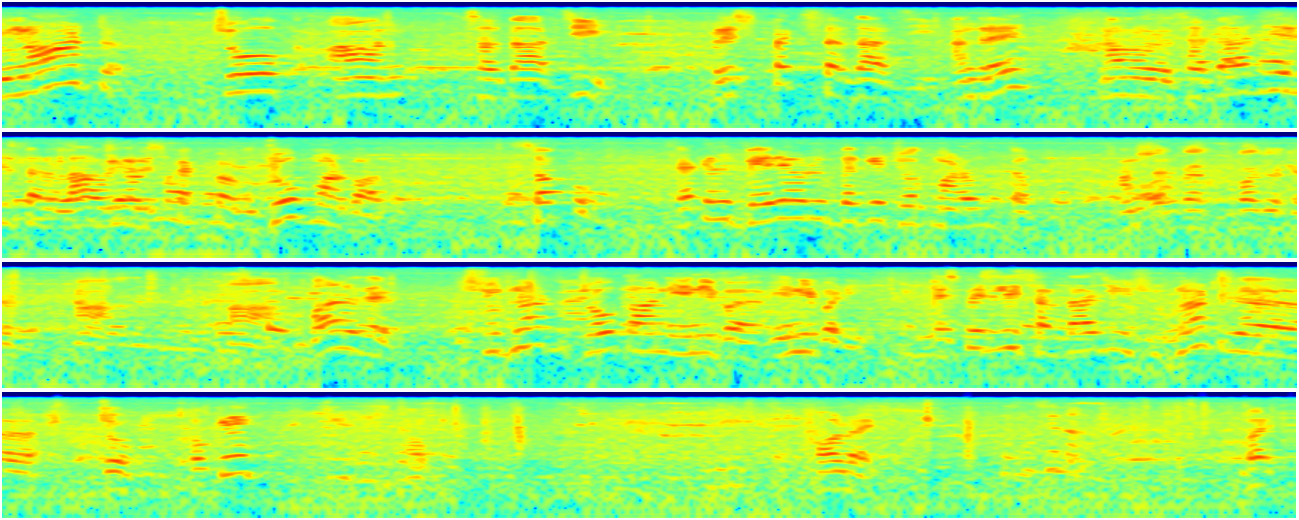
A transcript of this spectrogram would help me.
Do not joke on Sardar ji respect Sardar ji ಅಂದರೆ ನಾವು Sardar G ಇರ್ತಾರಲ್ಲ ಅವರಿಗೆ ರೆಸ್ಪೆಕ್ಟ್ ಮಾಡಬೇಕು ಜೋಕ್ ಮಾಡಬಾರ್ದು. ತಪ್ಪು. ಯಾಕಂದರೆ ಬೇರೆಯವ್ರ ಬಗ್ಗೆ ಜೋಕ್ ಮಾಡೋದು ತಪ್ಪು. ಅಂತ. ಹಾಂ. ಹಾಂ. ಭಾಳ should not joke on any ಬ anybody especially Sardar ji you should not joke okay all right ಬರ್ರಿ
